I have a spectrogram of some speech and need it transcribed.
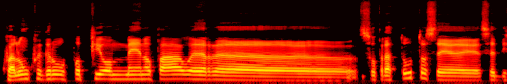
qualunque gruppo più o meno power, eh, soprattutto se, se di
